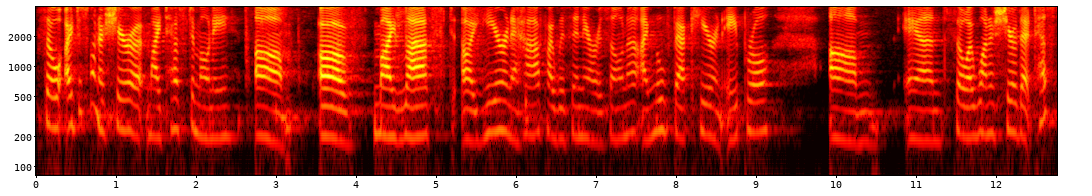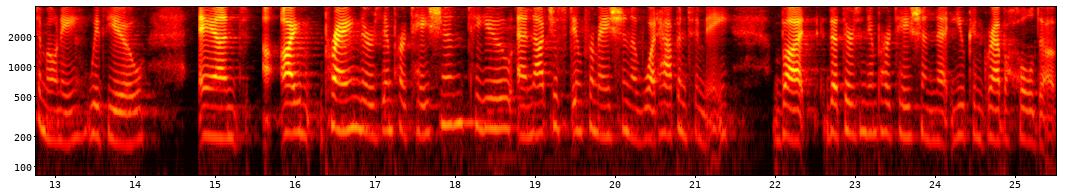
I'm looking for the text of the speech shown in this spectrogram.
so I just want to share my testimony um, of my last uh, year and a half. I was in Arizona. I moved back here in April. Um, and so I want to share that testimony with you and I'm praying there's impartation to you and not just information of what happened to me, but that there's an impartation that you can grab a hold of.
